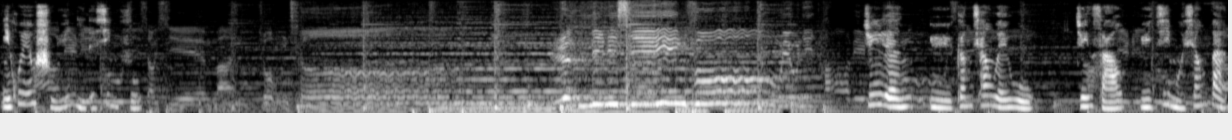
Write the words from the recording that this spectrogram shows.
你会有属于你的幸福。军人与钢枪为伍，军嫂与寂寞相伴。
